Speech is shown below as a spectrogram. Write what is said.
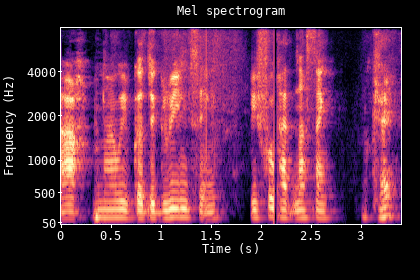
Ah, now we've got the green thing. Before we had nothing. Okay.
